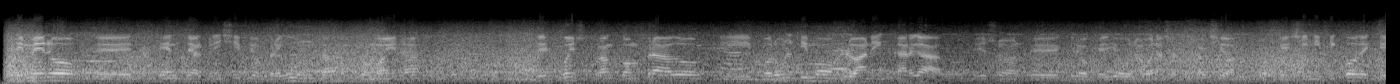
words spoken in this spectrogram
Primero, eh, la gente al principio pregunta cómo era, después lo han comprado y por último lo han encargado. Eso eh, creo que dio una buena satisfacción porque significó de que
